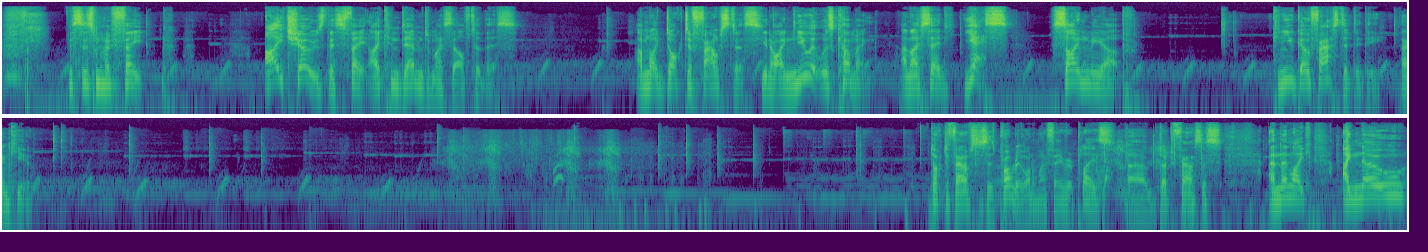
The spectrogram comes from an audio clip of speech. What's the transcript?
this is my fate. I chose this fate. I condemned myself to this. I'm like Dr. Faustus. You know, I knew it was coming, and I said, yes, sign me up. Can you go faster, Diddy? Thank you. Dr. Faustus is probably one of my favorite plays. Uh, Dr. Faustus, and then like I know,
